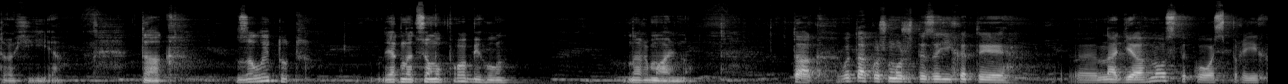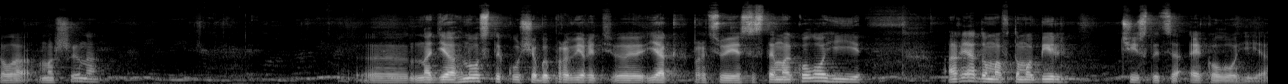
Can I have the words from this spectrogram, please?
трохи є. Так, золи тут, як на цьому пробігу, нормально. Так, ви також можете заїхати е, на діагностику. Ось приїхала машина. Е, На діагностику, щоб перевірити, е, як працює система екології. А рядом автомобіль чиститься екологія.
